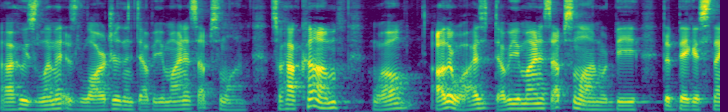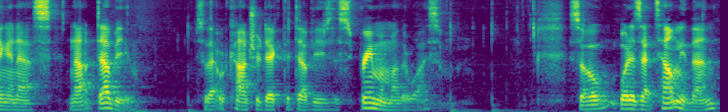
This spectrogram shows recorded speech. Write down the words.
uh, whose limit is larger than W minus epsilon. So how come? Well, otherwise, W minus epsilon would be the biggest thing in S, not W. So that would contradict that W is the supremum otherwise. So what does that tell me then?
